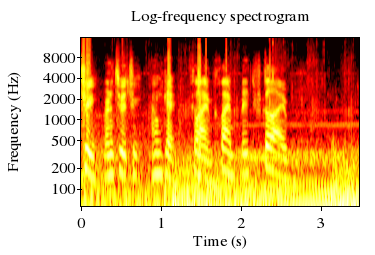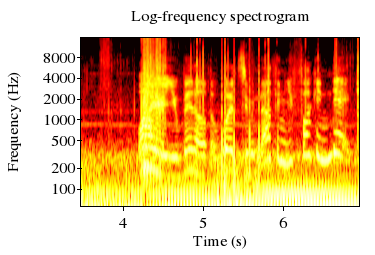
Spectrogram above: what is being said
Tree, run into a tree. I don't care. Climb, climb, bitch, climb. Why are you middle of the woods doing nothing, you fucking dick?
